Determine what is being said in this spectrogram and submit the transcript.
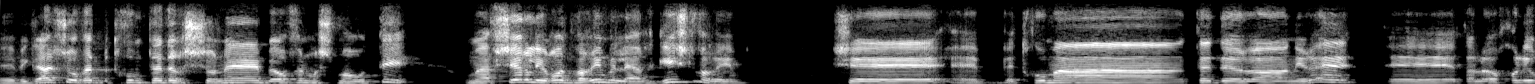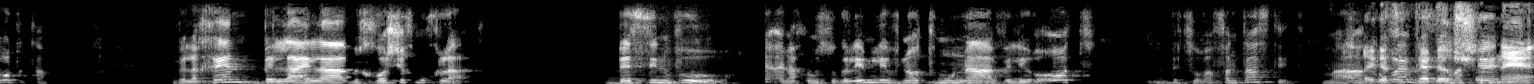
בגלל שהוא עובד בתחום תדר שונה באופן משמעותי, הוא מאפשר לראות דברים ולהרגיש דברים שבתחום התדר הנראה אה, אתה לא יכול לראות אותם. ולכן בלילה, בחושך מוחלט, בסנוור, אנחנו מסוגלים לבנות תמונה ולראות בצורה פנטסטית מה רגע, קורה. רגע, זה תדר שונה? ש...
